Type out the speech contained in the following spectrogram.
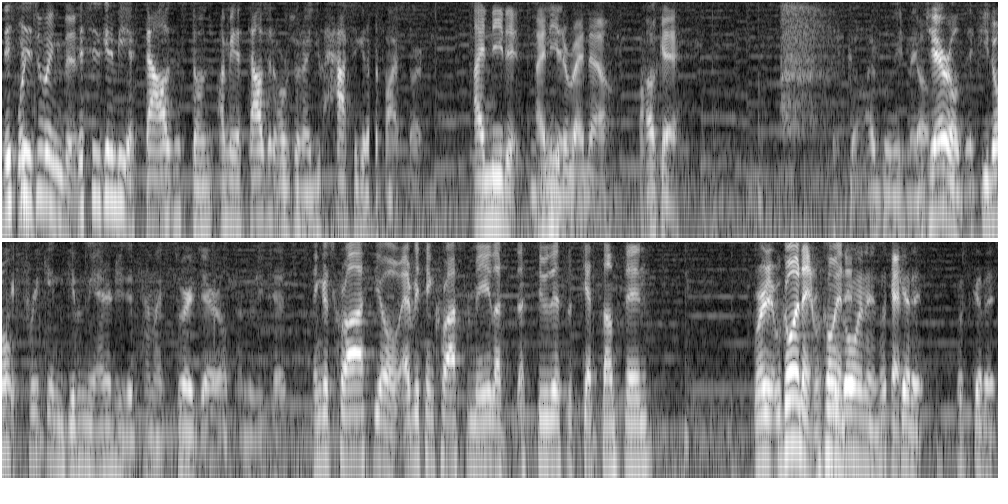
This We're is doing this. This is gonna be a thousand stones. I mean, a thousand orbs right now. You have to get a five star. I need it. I need need it. it right now. Okay. Let's go. I believe, man. Go. Gerald, if you don't freaking give me energy this time, I swear, Gerald, I'm gonna be pissed. Fingers crossed. Yo, everything crossed for me. Let's let's do this. Let's get something. We're, we're going in. We're going We're going, going in. Let's Okay. get it. Let's get it.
